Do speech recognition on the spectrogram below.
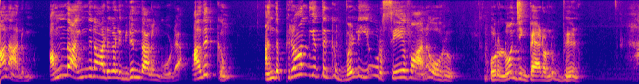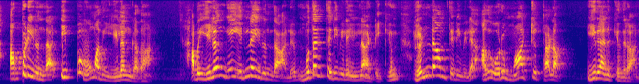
ஆனாலும் அந்த ஐந்து நாடுகளும் இருந்தாலும் கூட அதற்கும் அந்த பிராந்தியத்துக்கு வெளியே ஒரு சேஃபான ஒரு ஒரு லோஞ்சிங் பேட் ஒன்று வேணும். அப்படி இருந்தால் இப்போவும் அது இலங்கை தான். அப்போ இலங்கை என்ன இருந்தாலும் முதல் தெரிவில் இல்லாட்டிக்கும் ரெண்டாம் தெரிவில் அது ஒரு மாற்று தளம் ஈரானுக்கு எதிரான.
